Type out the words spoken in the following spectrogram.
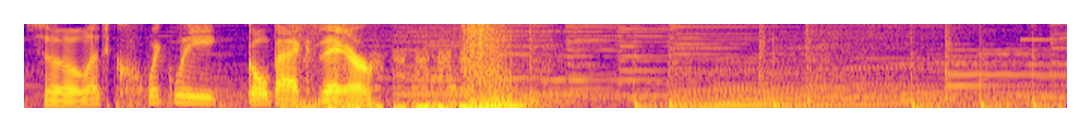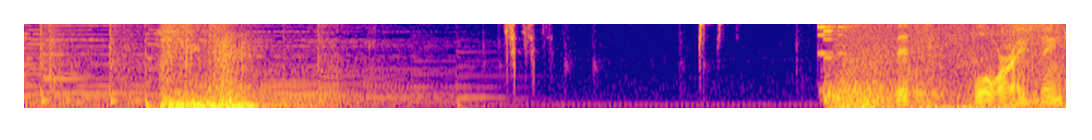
So let's quickly go back there. Floor, I think.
